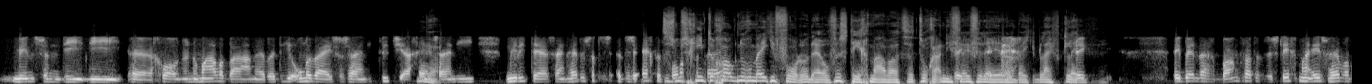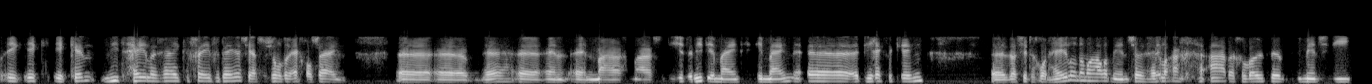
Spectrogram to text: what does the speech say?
mensen die, die uh, gewoon een normale baan hebben, die onderwijzer zijn, die politieagent ja. zijn, die militair zijn. Hè? Dus dat is, het is echt het is misschien toch ook nog een beetje vooroordeel of een stigma wat toch aan die VVD ik, een beetje blijft kleven. Ik, ik ben daar bang dat het een stigma is. Hè? Want ik, ik, ik ken niet hele rijke VVD'ers. Ja, ze zullen er echt wel zijn. Uh, uh, uh, en, en, maar, maar die zitten niet in mijn, in mijn directe kring. daar zitten gewoon hele normale mensen, hele aardige, leuke mensen die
